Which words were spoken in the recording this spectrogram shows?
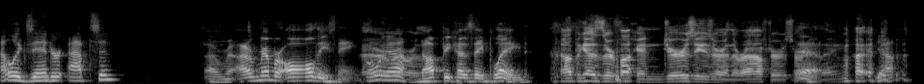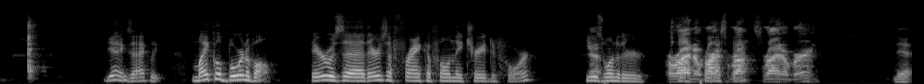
Alexander Avtsin. I, rem- I remember all these names. Oh, yeah. Not because they played. Not because their fucking jerseys are in the rafters or Yeah. anything. But Yeah. Yeah, exactly. Michael Bournival. There was a there's a francophone they traded for. He was one of their Or top Ryan O'Byrne. prospects. Ryan O'Byrne. Yeah.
